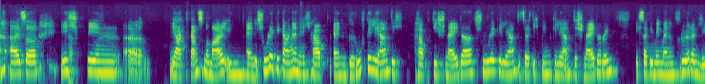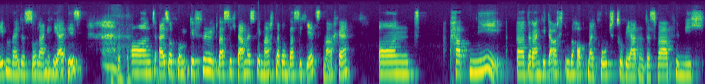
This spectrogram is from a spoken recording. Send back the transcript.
Also ich ja. bin äh, ja ganz normal in eine Schule gegangen. Ich habe einen Beruf gelernt. Ich habe die Schneiderschule gelernt. Das heißt, ich bin gelernte Schneiderin. Ich sage immer in meinem früheren Leben, weil das so lange her ist. Und also vom gefühlt, was ich damals gemacht habe und was ich jetzt mache. Und habe nie äh, daran gedacht, überhaupt mal Coach zu werden. Das war für mich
